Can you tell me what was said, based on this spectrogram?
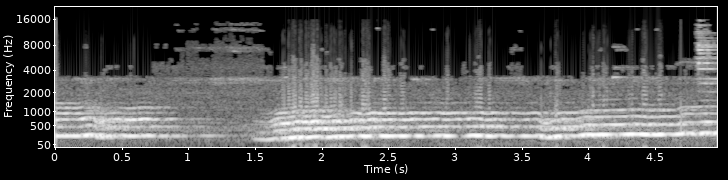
Oh, oh, oh, oh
